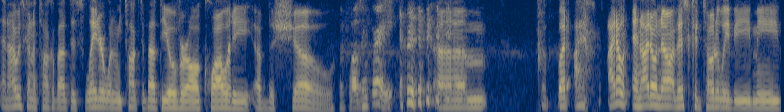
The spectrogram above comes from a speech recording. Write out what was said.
and I was going to talk about this later when we talked about the overall quality of the show. which wasn't great. um, but I, I don't, and I don't know. This could totally be me.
